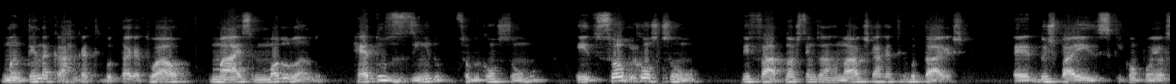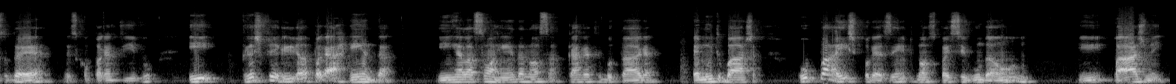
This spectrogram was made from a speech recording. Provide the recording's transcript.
mantendo a carga tributária atual, mas modulando, reduzindo sobre o consumo, e sobre o consumo, de fato, nós temos as maiores cargas tributárias é, dos países que compõem o OCDE, nesse comparativo, e transferir ela para a renda. E em relação à renda, nossa carga tributária é muito baixa. O país, por exemplo, nosso país segundo a ONU, e pasmem,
